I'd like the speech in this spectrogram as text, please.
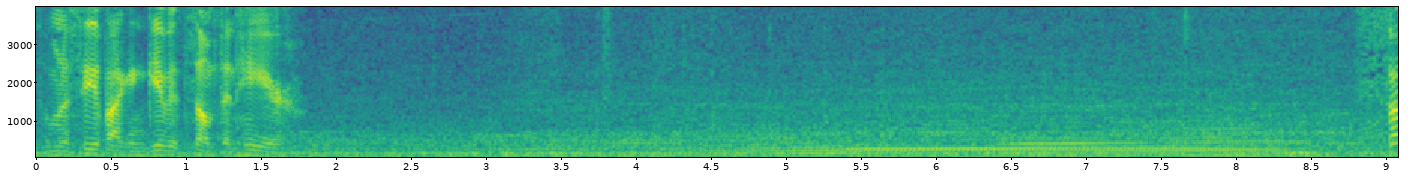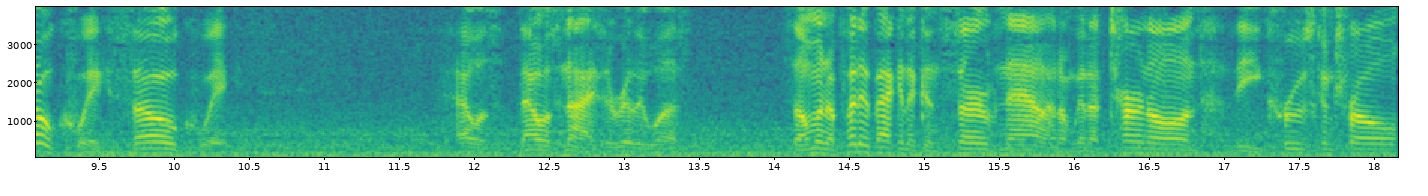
So I'm gonna see if I can give it something here. So quick, so quick. That was that was nice, it really was. So I'm gonna put it back in the conserve now and I'm gonna turn on the cruise control.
